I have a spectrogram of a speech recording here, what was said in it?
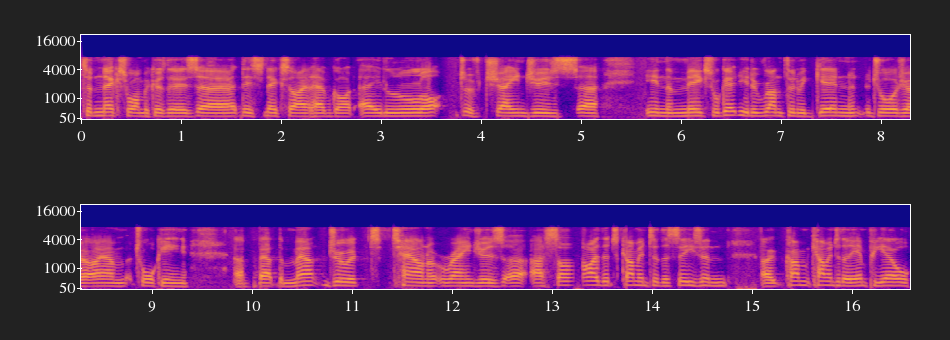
to the next one because there's uh, this next side have got a lot of changes uh, in the mix. We'll get you to run through them again, Georgia. I am talking about the Mount Druitt Town Rangers, uh, a side that's come into the season, uh, come come into the NPL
